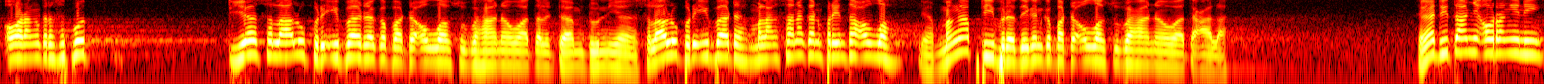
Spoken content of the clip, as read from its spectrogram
orang tersebut dia selalu beribadah kepada Allah Subhanahu wa taala dalam dunia, selalu beribadah, melaksanakan perintah Allah, ya, mengabdi berarti kan kepada Allah Subhanahu wa taala. Ya, ditanya orang ini,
